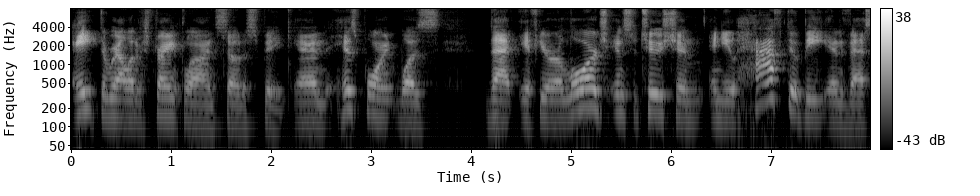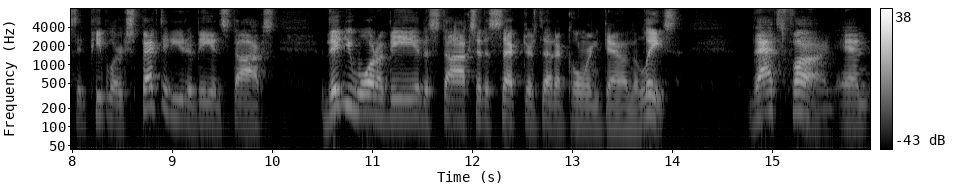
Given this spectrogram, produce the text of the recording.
ate the relative strength line, so to speak. And his point was that if you're a large institution and you have to be invested, people are expecting you to be in stocks, then you want to be in the stocks of the sectors that are going down the least. That's fine, and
